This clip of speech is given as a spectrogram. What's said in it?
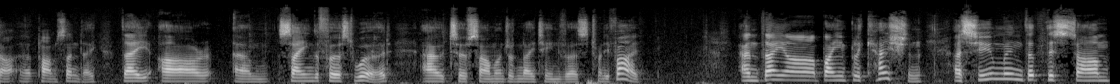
uh, Palm Sunday, they are um, saying the first word out of Psalm 118, verse 25 and they are, by implication, assuming that this psalm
